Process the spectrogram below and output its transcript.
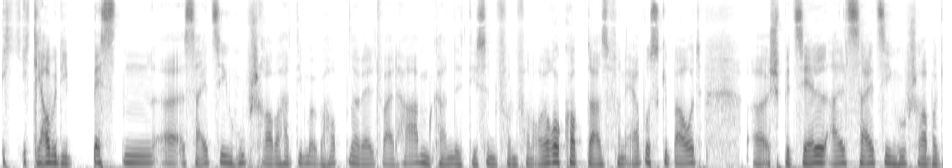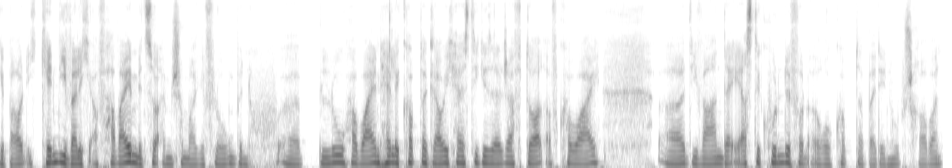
ich, ich glaube, die besten äh, Sightseeing-Hubschrauber hat, die man überhaupt nur weltweit haben kann. Die, die sind von, von Eurocopter, also von Airbus gebaut, äh, speziell als Sightseeing-Hubschrauber gebaut. Ich kenne die, weil ich auf Hawaii mit so einem schon mal geflogen bin. Äh, Blue Hawaiian Helicopter, glaube ich, heißt die Gesellschaft dort auf Kauai. Äh, die waren der erste Kunde von Eurocopter bei den Hubschraubern,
